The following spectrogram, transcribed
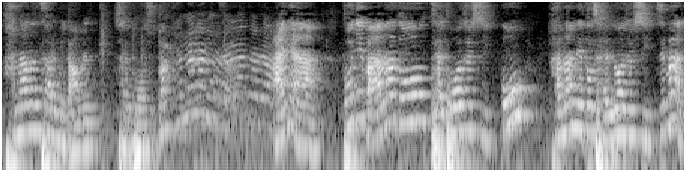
가난한 사람이 남을 잘 도와줄까? 가난한 사람. 아니야. 돈이 많아도 잘 도와줄 수 있고 가난해도 잘 도와줄 수 있지만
